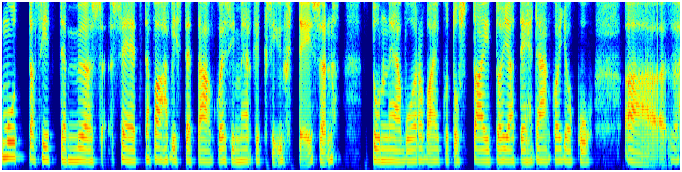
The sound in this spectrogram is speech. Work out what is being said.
mutta sitten myös se, että vahvistetaanko esimerkiksi yhteisön tunne- ja vuorovaikutustaitoja, tehdäänkö joku äh,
